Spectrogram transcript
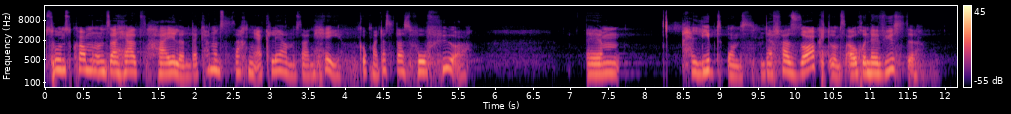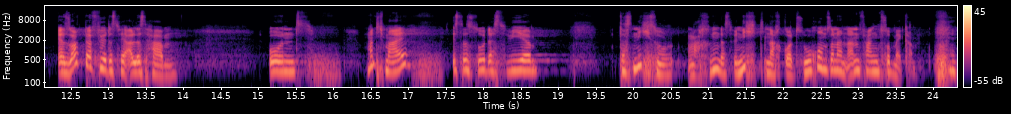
zu uns kommen und unser Herz heilen. Der kann uns Sachen erklären und sagen, hey, guck mal, das ist das Wofür. Ähm, er liebt uns und er versorgt uns auch in der Wüste. Er sorgt dafür, dass wir alles haben. Und manchmal ist es so, dass wir das nicht so machen, dass wir nicht nach Gott suchen, sondern anfangen zu meckern.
